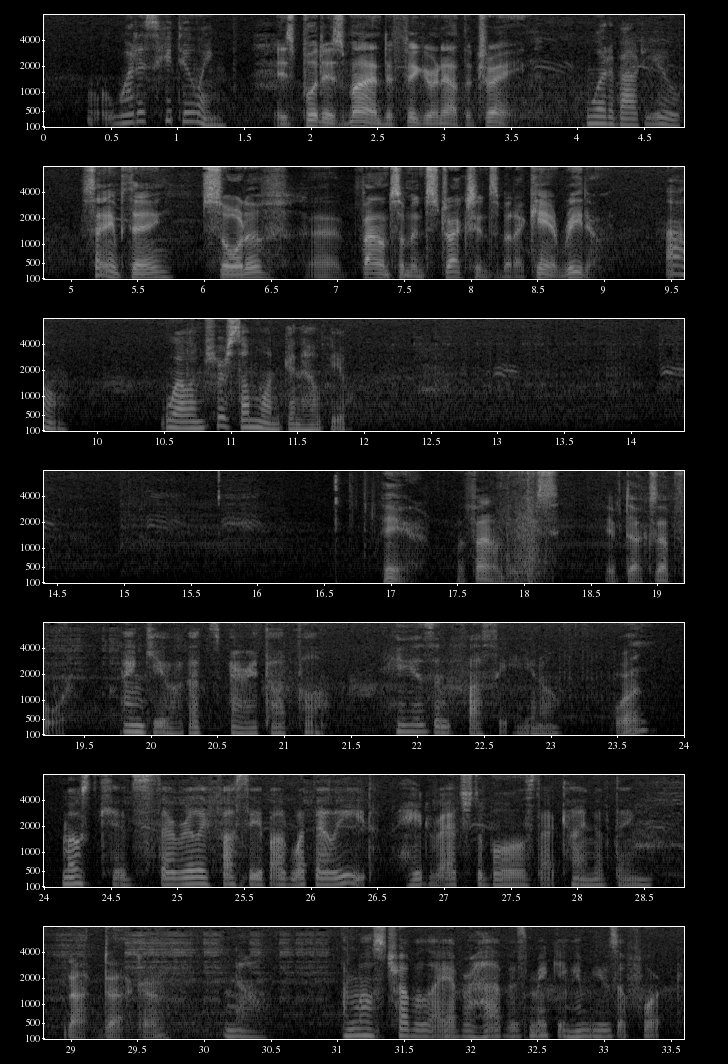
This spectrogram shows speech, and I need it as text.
What is he doing? He's put his mind to figuring out the train. What about you? Same thing, sort of. I found some instructions, but I can't read them. Oh. Well, I'm sure someone can help you. Here, I found these. If Duck's up for it. Thank you. That's very thoughtful. He isn't fussy, you know. What? Most kids, they're really fussy about what they'll eat. Hate vegetables, that kind of thing. Not Duck, huh? No. The most trouble I ever have is making him use a fork.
